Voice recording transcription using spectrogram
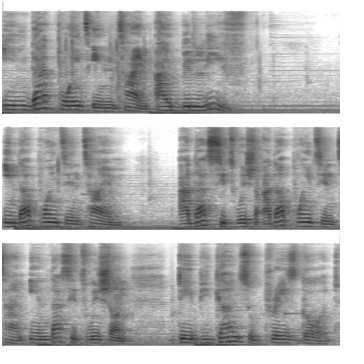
In that point in time, I believe, in that point in time, at that situation, at that point in time, in that situation, they began to praise God.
